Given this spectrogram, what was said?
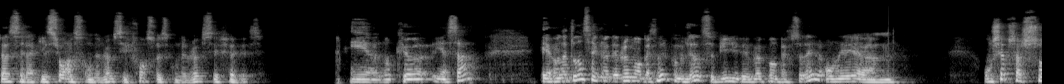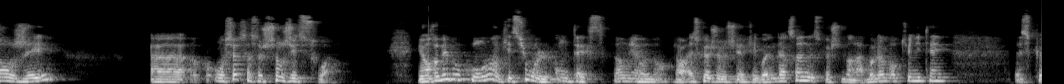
Là, c'est la question, est-ce qu'on développe ses forces ou est-ce qu'on développe ses faiblesses? Et euh, donc, euh, il y a ça. Et on a tendance avec le développement personnel, comme je disais, ce biais du développement personnel, on est, euh, on cherche à changer, on cherche à se changer soi. Et on remet beaucoup moins en question le contexte, l'environnement. Alors, est-ce que je suis avec les bonnes personnes? Est-ce que je suis dans la bonne opportunité? Est-ce que,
